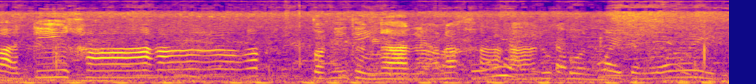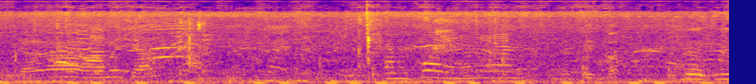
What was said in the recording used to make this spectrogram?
วัสดีครับตอนนี้ถึงงานแล้วนะคะทุกคนกล้วยจังเลยทำกล้วยนะเนี่ยเวที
